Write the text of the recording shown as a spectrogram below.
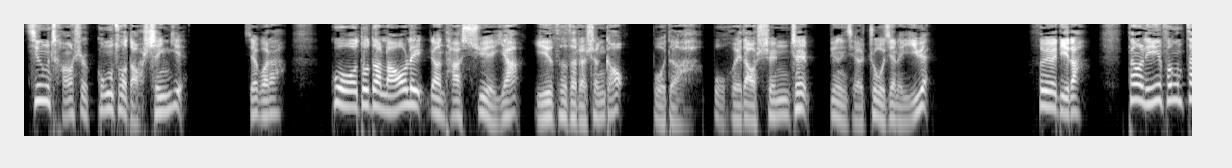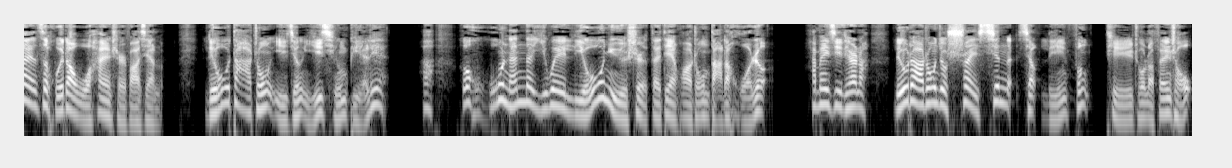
经常是工作到深夜。结果呢，过度的劳累让他血压一次次的升高，不得不回到深圳，并且住进了医院。四月底的，当林峰再次回到武汉时，发现了刘大忠已经移情别恋。啊，和湖南的一位刘女士在电话中打得火热，还没几天呢，刘大忠就率先的向林峰提出了分手。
